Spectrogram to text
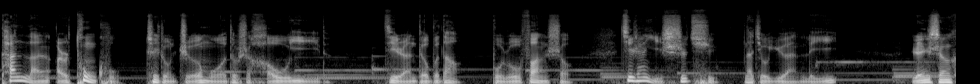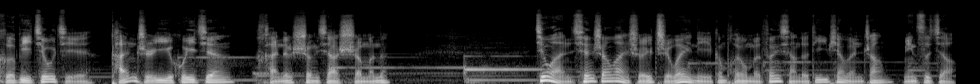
贪婪而痛苦，这种折磨都是毫无意义的。既然得不到，不如放手；既然已失去，那就远离。人生何必纠结？弹指一挥间，还能剩下什么呢？今晚千山万水只为你，跟朋友们分享的第一篇文章，名字叫《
